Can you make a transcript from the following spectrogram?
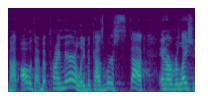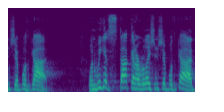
not all the time, but primarily because we're stuck in our relationship with God. When we get stuck in our relationship with God,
